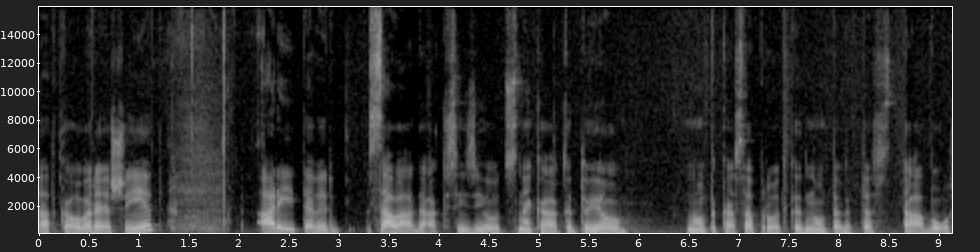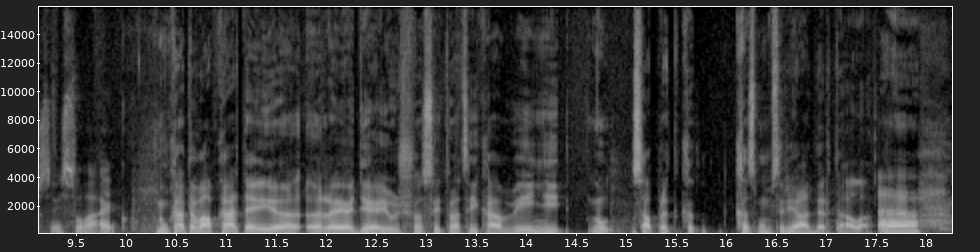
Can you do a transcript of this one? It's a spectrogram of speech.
atkal varēšu iet. Arī tev ir savādākas izjūtas nekā kad tu jau nu, tā kā saproti, ka nu, tas tā būs visu laiku. Nu, kā tev apkārtēji uh, reaģēja uz šo situāciju? Kā viņi nu, saprata, ka, kas mums ir jādara tālāk? Uh,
